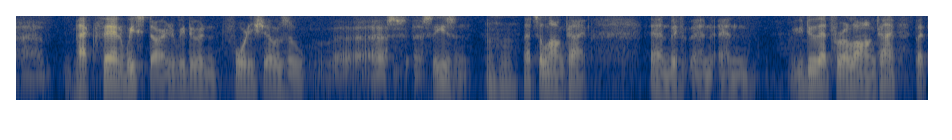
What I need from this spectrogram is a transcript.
uh, back then, we started. We doing 40 shows a, a, a season. Mm-hmm. That's a long time, and and and you do that for a long time. But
